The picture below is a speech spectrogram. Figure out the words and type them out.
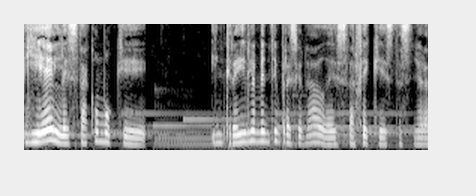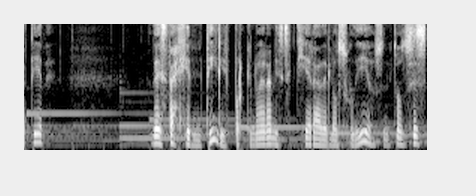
Y él está como que increíblemente impresionado de esta fe que esta señora tiene de esta gentil, porque no era ni siquiera de los judíos. Entonces,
